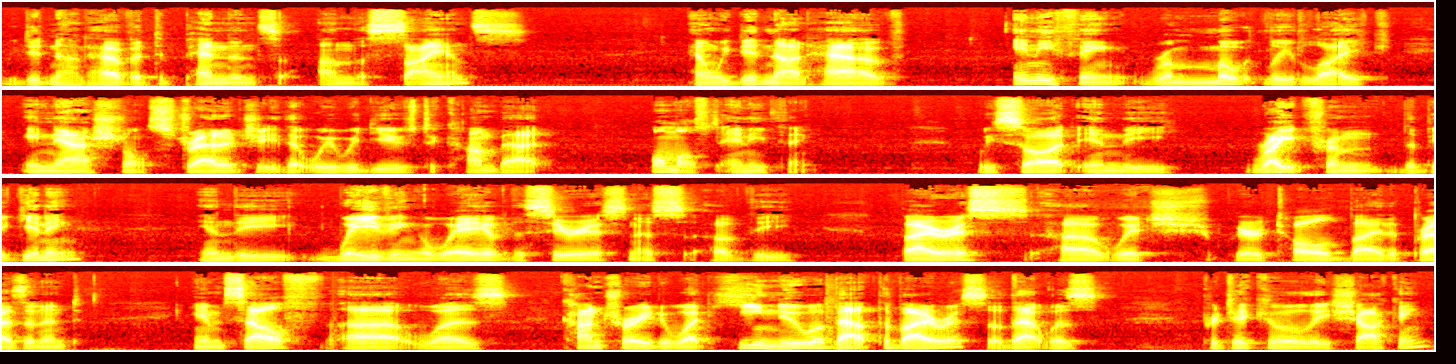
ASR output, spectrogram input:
We did not have a dependence on the science. And we did not have anything remotely like a national strategy that we would use to combat almost anything. We saw it in the right from the beginning, in the waving away of the seriousness of the virus, uh, which we're told by the president himself uh, was contrary to what he knew about the virus. So that was particularly shocking.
